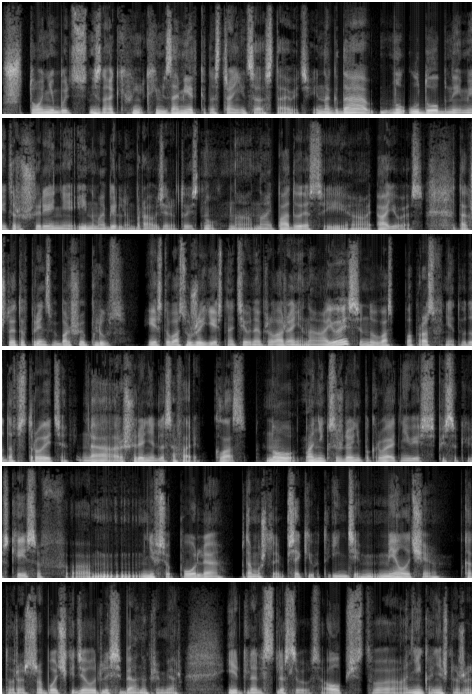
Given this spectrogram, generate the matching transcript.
что-нибудь, не знаю, какие-нибудь заметки на странице оставить. Иногда, ну, удобно иметь расширение и на мобильном браузере, то есть, ну, на, на iPadOS и iOS. Так что это, в принципе, большой плюс если у вас уже есть нативное приложение на iOS, ну, у вас вопросов нет, вы туда встроите а, расширение для Safari. Класс. Но они, к сожалению, покрывают не весь список use cases, а, не все поле, потому что всякие вот инди-мелочи, которые разработчики делают для себя, например, и для, для своего сообщества, они, конечно же,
